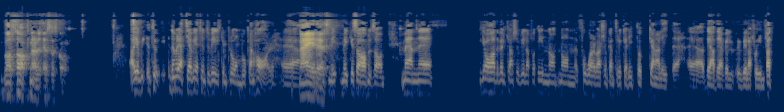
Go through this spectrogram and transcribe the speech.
Vad saknar SSK? Ja, jag, nummer ett, jag vet ju inte vilken plånbok han har. Eh, Nej, det Micke Samuelsson. Men eh, jag hade väl kanske velat få in någon, någon forward som kan trycka dit puckarna lite. Eh, det hade jag väl velat få in. För att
